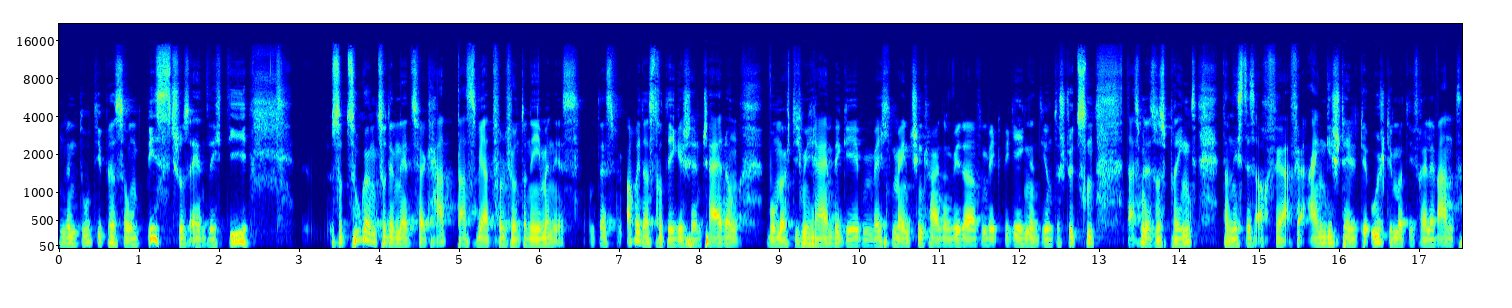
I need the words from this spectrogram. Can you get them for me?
Und wenn du die Person bist, schlussendlich, die so Zugang zu dem Netzwerk hat, das wertvoll für Unternehmen ist. Und das ist auch wieder strategische Entscheidung. Wo möchte ich mich reinbegeben? Welchen Menschen kann ich dann wieder auf dem Weg begegnen, die unterstützen, dass mir das was bringt? Dann ist das auch für, für Angestellte ultimativ relevant.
